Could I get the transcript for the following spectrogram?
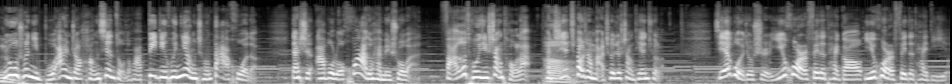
如果说你不按照航线走的话，必定会酿成大祸的。”但是阿波罗话都还没说完，法厄同已经上头了，他直接跳上马车就上天去了。结果就是一会儿飞得太高，一会儿飞得太低，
